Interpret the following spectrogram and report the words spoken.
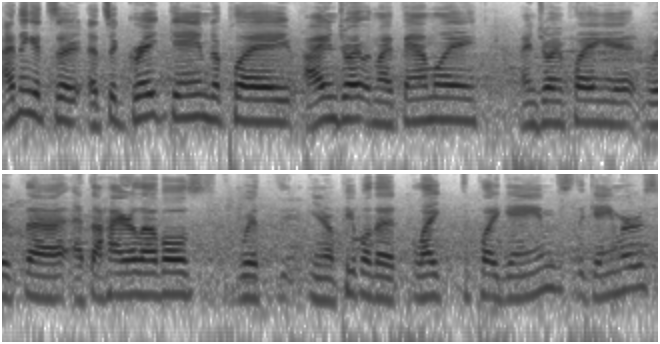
I think it's a it's a great game to play. I enjoy it with my family. I enjoy playing it with uh, at the higher levels with you know people that like to play games, the gamers.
